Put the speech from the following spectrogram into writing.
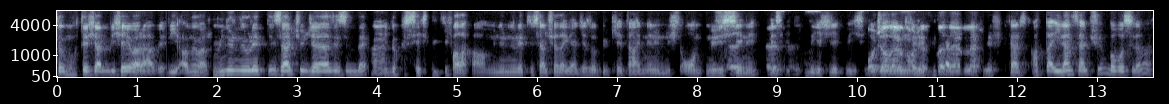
muhteşem bir şey var abi. Bir anı var. Münir Nurettin Selçuk'un cenazesinde ha. 1982 falan. Tamam Münir Nurettin Selçuk'a da geleceğiz. O Türkiye tarihinden ünlü işte 10 müzisyeni. Evet, evet, evet. geçecek bir isim. Hocaların hocası da derler. Refik Fersan. Hatta İlhan Selçuk'un babası değil mi?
